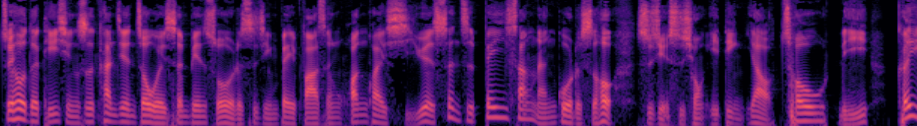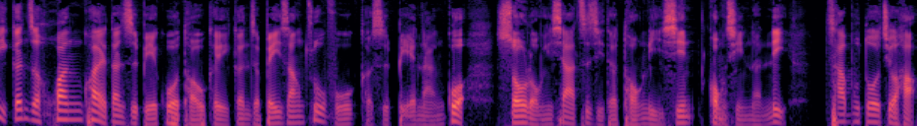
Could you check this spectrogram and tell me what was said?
最后的提醒是：看见周围身边所有的事情被发生，欢快、喜悦，甚至悲伤、难过的时候，师姐师兄一定要抽离，可以跟着欢快，但是别过头；可以跟着悲伤祝福，可是别难过，收拢一下自己的同理心、共情能力。差不多就好，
